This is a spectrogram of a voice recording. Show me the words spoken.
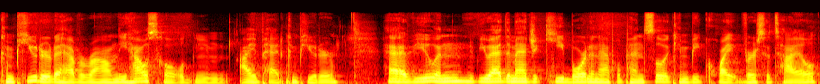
computer to have around the household. You know, iPad computer, have you? And if you add the Magic Keyboard and Apple Pencil, it can be quite versatile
